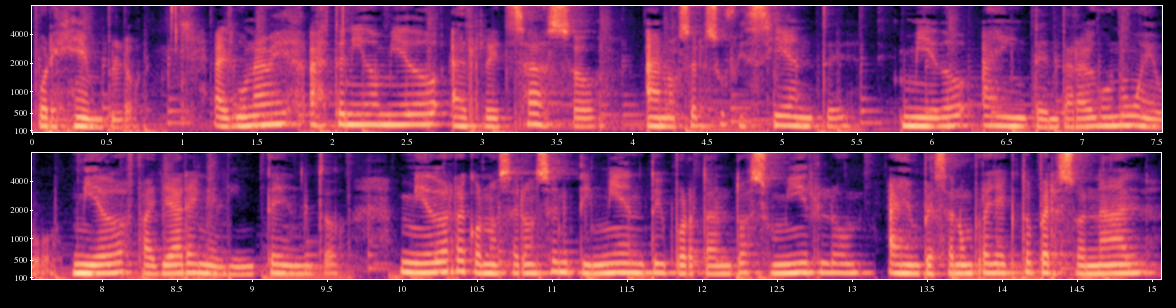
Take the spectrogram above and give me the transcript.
Por ejemplo, ¿alguna vez has tenido miedo al rechazo, a no ser suficiente, miedo a intentar algo nuevo, miedo a fallar en el intento, miedo a reconocer un sentimiento y por tanto asumirlo, a empezar un proyecto personal,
